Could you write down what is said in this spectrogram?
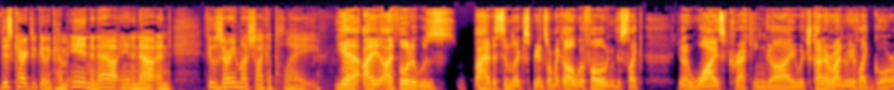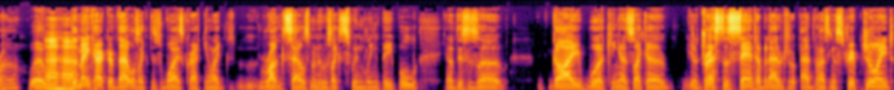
this character going to come in and out, in and out, and feels very much like a play. yeah, I I thought it was. I had a similar experience. I'm like, oh, we're following this like. You know, wisecracking guy, which kind of reminded me of like Gora, where Uh-huh. the main character of that was like this wisecracking like rug salesman who was like swindling people. You know, this is a guy working as like a you know dressed as Santa but adver- advertising a strip joint,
